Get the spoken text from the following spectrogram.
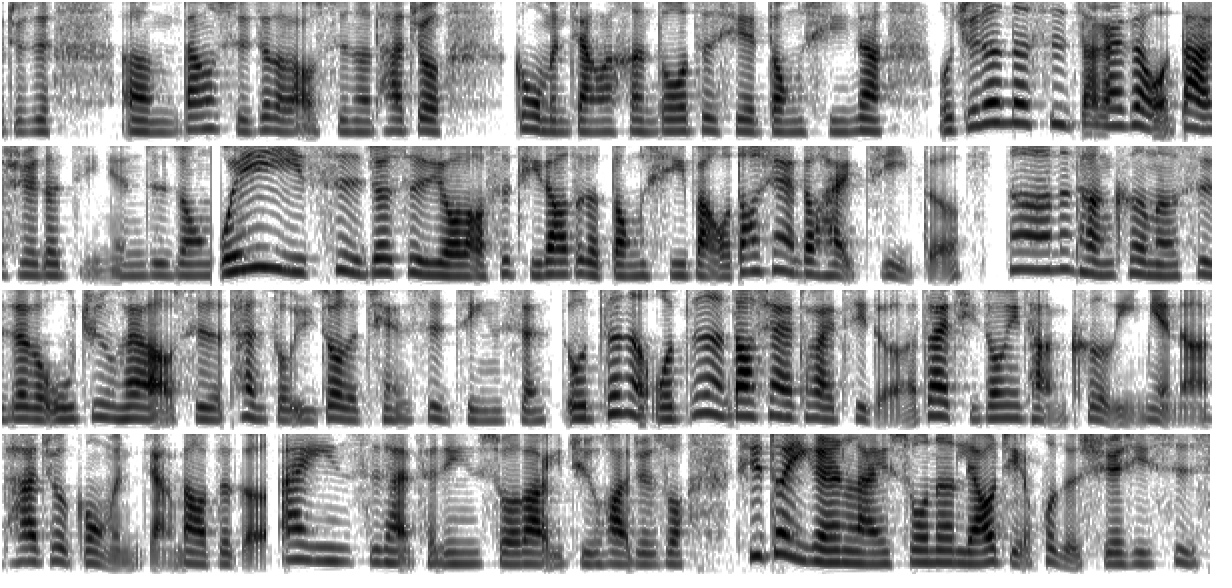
就是嗯，当时这个老师呢，他就跟我们讲了很多这些东西。那我觉得那是大概在我大学的几年之中，唯一一次就是有老师提到这个东西吧，我到现在都还记得。那那堂课呢，是这个吴俊辉老师的《探索宇宙的前世今生》，我真的我真的到现在都还记得。在其中一堂课里面呢、啊，他就跟我们讲到这个爱因斯坦曾经说到一句话，就是说，其实对一个人来说呢，了解或者学习事实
